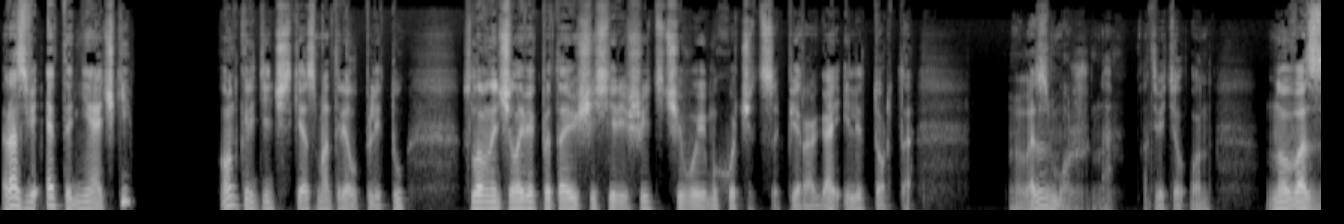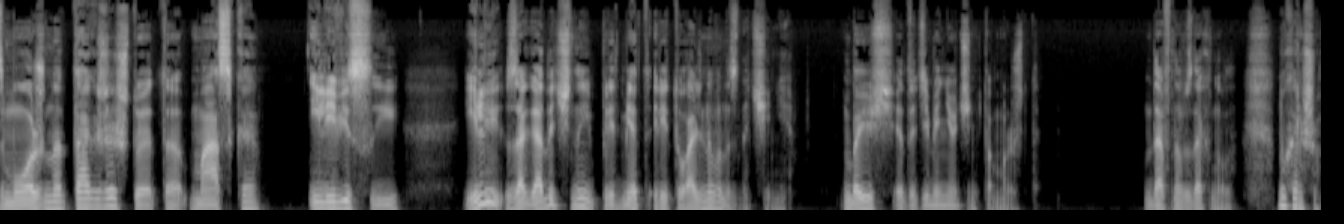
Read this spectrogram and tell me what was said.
разве это не очки? Он критически осмотрел плиту, словно человек, пытающийся решить, чего ему хочется — пирога или торта. — Возможно, — ответил он. — Но возможно также, что это маска или весы, или загадочный предмет ритуального назначения. Боюсь, это тебе не очень поможет. Дафна вздохнула. — Ну, хорошо.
